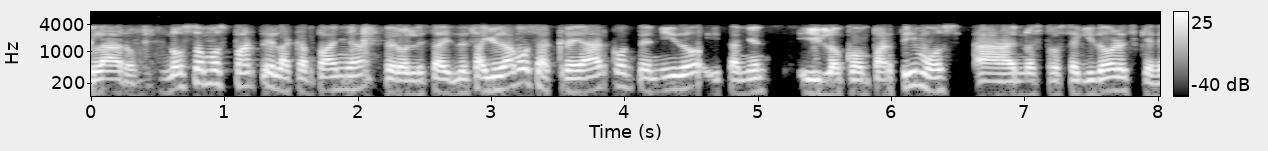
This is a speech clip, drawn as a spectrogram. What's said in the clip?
Claro, no somos parte de la campaña, pero les, les ayudamos a crear contenido y también y lo compartimos a nuestros seguidores que,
